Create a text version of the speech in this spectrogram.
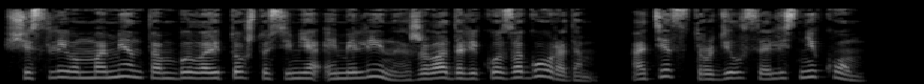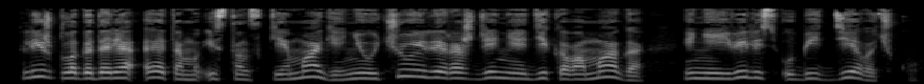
Счастливым моментом было и то, что семья Эмилины жила далеко за городом. Отец трудился лесником. Лишь благодаря этому истонские маги не учуяли рождение дикого мага и не явились убить девочку.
